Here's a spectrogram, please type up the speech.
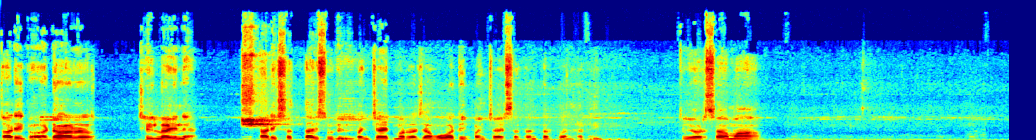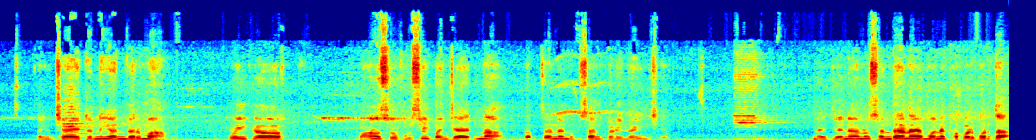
તારીખ અઢારથી લઈને તારીખ સત્તાવીસ સુધીની પંચાયતમાં રજા હોવાથી પંચાયત સદંતર બંધ હતી. તે અરસામાં પંચાયતની અંદરમાં કોઈક માણસો ઘૂસી પંચાયતના દફતરને નુકસાન કરી ગયું છે. ને જેના અનુસંધાને મને ખબર પડતા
